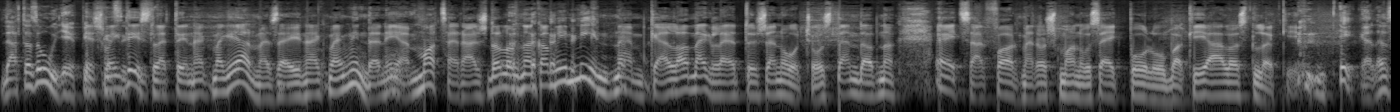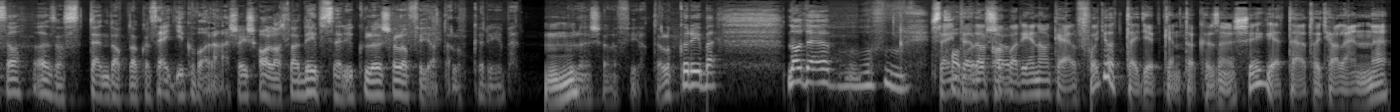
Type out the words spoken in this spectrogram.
de hát az úgy építkezik. És még díszletének, meg jelmezeinek, meg minden ilyen macerás dolognak, ami mind nem kell a meglehetősen olcsó stand Egy szár farmeros manusz egy pólóba kiáll, azt löki. Igen, ez a, ez a stand-upnak az egyik varása, és halatlan népszerű, különösen a fiatalok körében. Mm-hmm. Különösen a fiatalok körében. Na de... Szerinted hamarosan... a kabarénak elfogyott egyébként a közönsége? Tehát, hogyha lenne,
